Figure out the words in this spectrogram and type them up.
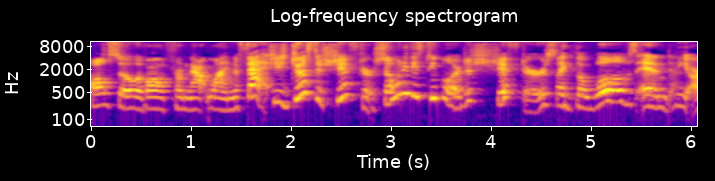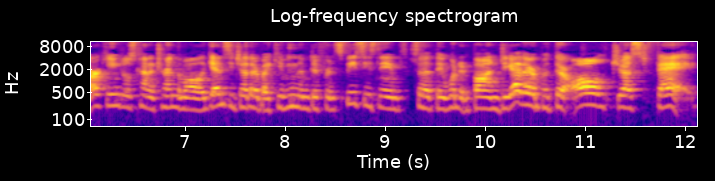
also evolved from that line of fae. She's just a shifter. So many of these people are just shifters. Like the wolves and the archangels kind of turned them all against each other by giving them different species names so that they wouldn't bond together, but they're all just fae.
